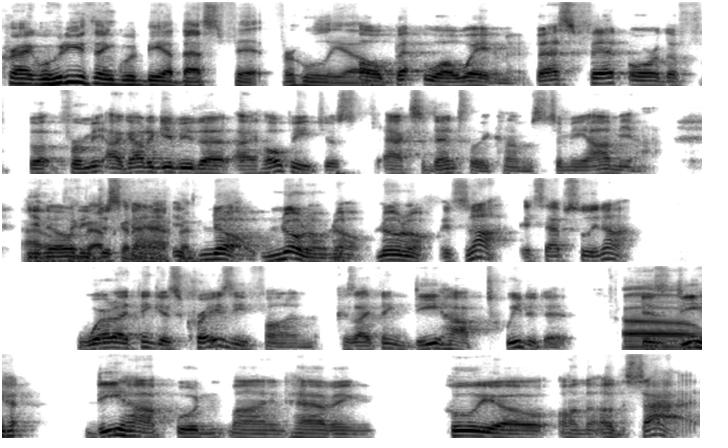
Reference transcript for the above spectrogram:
Craig, who do you think would be a best fit for Julio? Oh, be- well, wait a minute. Best fit or the? f- But for me, I got to give you that. I hope he just accidentally comes to Miami. I You don't know, think and he just gonna kinda, happen. it- no, no, no, no, no, no. It's not. It's absolutely not. What I think is crazy fun because I think D Hop tweeted it is Oh, D D Hop wouldn't mind having Julio on the other side.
